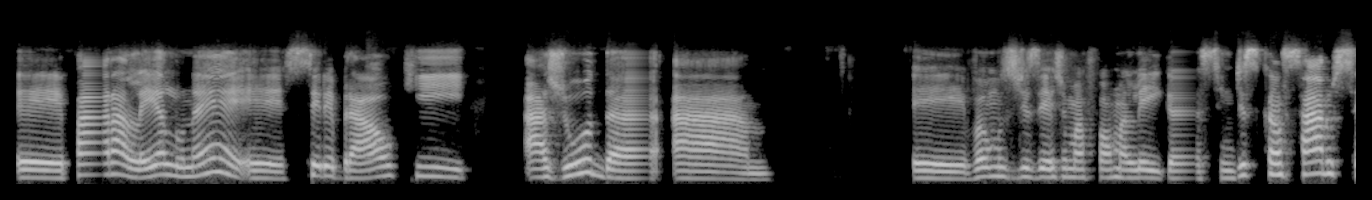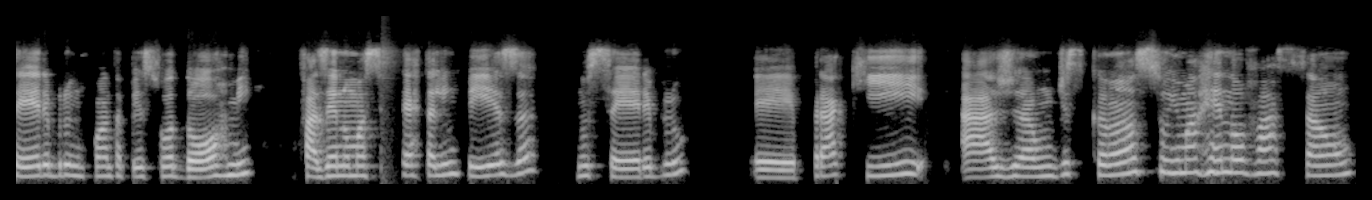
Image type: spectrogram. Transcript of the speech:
é, paralelo, né, é, cerebral, que ajuda a, é, vamos dizer de uma forma leiga, assim, descansar o cérebro enquanto a pessoa dorme fazendo uma certa limpeza no cérebro é, para que haja um descanso e uma renovação,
